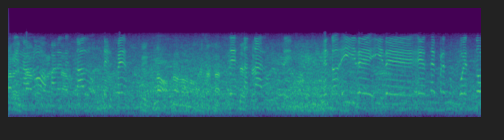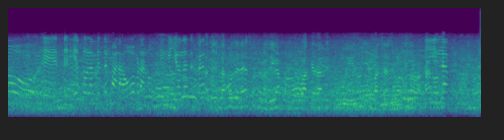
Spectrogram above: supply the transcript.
Para el Estado, para el Estado, del PES, Sí, no, no, no, no, estatal. de estatal, sí. Entonces, y de, y de ese presupuesto eh, sería solamente para obra, los mil millones de pesos. Estamos en eso, que nos digan cómo va a quedar distribuido y en base a eso vamos a trabajar.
